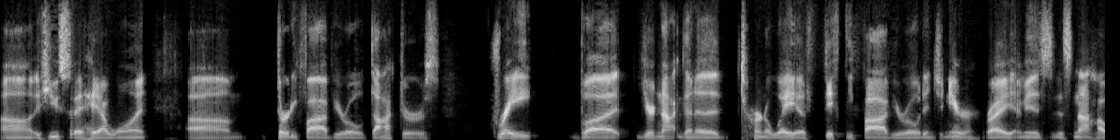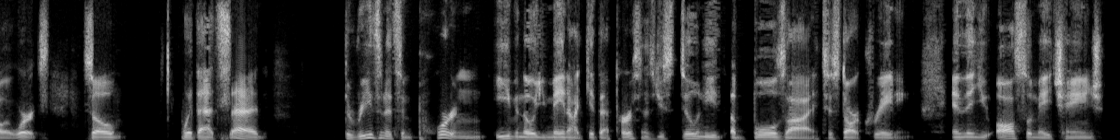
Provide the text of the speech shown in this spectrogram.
uh, if you say hey i want um, 35 year old doctors great but you're not going to turn away a 55 year old engineer right? I mean it's, it's not how it works. So with that said the reason it's important, even though you may not get that person, is you still need a bullseye to start creating. And then you also may change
